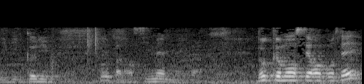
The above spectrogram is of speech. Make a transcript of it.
les, les villes connues. Pas Nancy même, mais voilà. Donc, comment on s'est rencontrés?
